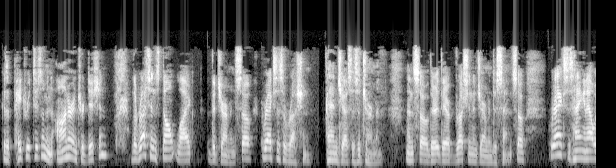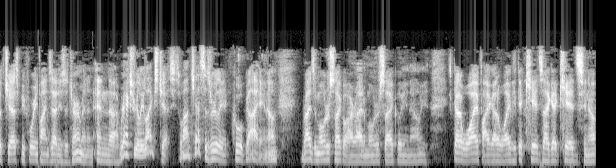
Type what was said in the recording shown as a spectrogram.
Because of patriotism and honor and tradition? The Russians don't like the Germans. So Rex is a Russian and Jess is a German. And so they're, they're Russian and German descent. So Rex is hanging out with Jess before he finds out he's a German, and, and uh, Rex really likes Jess. He says, "Well, Jess is really a cool guy, you know. Rides a motorcycle, I ride a motorcycle, you know. He, he's got a wife, I got a wife. He's got kids, I got kids, you know.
